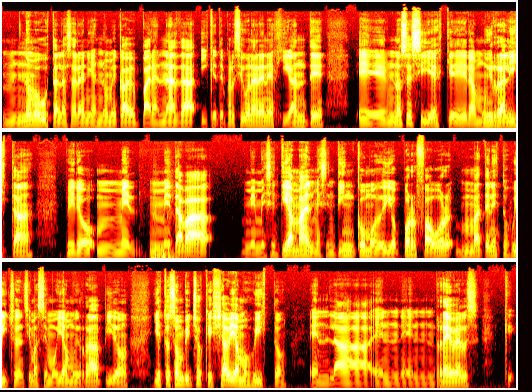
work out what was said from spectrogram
no me gustan las arañas, no me cabe para nada y que te persiga una araña gigante, eh, no sé si es que era muy realista, pero me, me daba... Me, me, sentía mal, me sentí incómodo. Digo, por favor, maten estos bichos. Encima se movía muy rápido. Y estos son bichos que ya habíamos visto en la en, en Rebels que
